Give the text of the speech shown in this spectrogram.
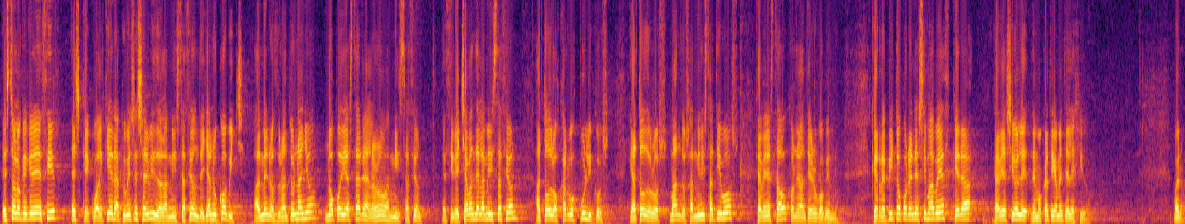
esto lo que quiere decir es que cualquiera que hubiese servido en la administración de Yanukovych, al menos durante un año, no podía estar en la nueva administración. Es decir, echaban de la administración a todos los cargos públicos y a todos los mandos administrativos que habían estado con el anterior gobierno. Que repito por enésima vez que, era, que había sido democráticamente elegido. Bueno,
